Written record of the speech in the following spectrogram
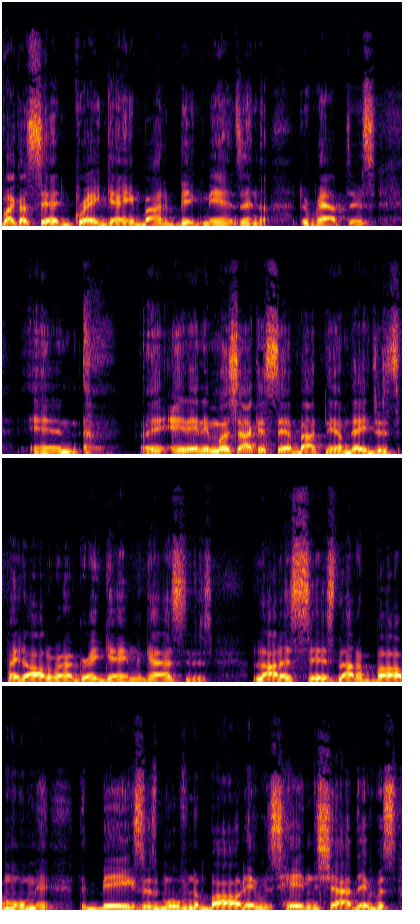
like I said, great game by the big mans and the, the Raptors, and ain't any much I can say about them. They just played all around great game. The guys was a lot of assists, a lot of ball movement. The bigs was moving the ball. They was hitting shots. They was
